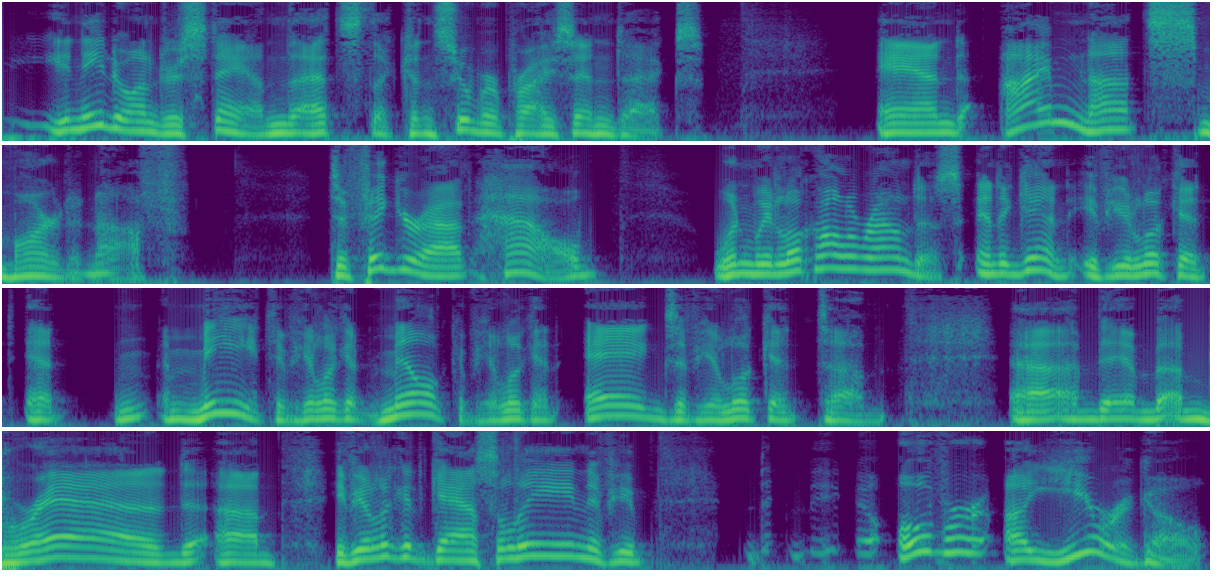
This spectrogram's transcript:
you need to understand that's the consumer price index. And I'm not smart enough to figure out how, when we look all around us, and again, if you look at, at meat, if you look at milk, if you look at eggs, if you look at uh, uh, bread, uh, if you look at gasoline, if you over a year ago,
